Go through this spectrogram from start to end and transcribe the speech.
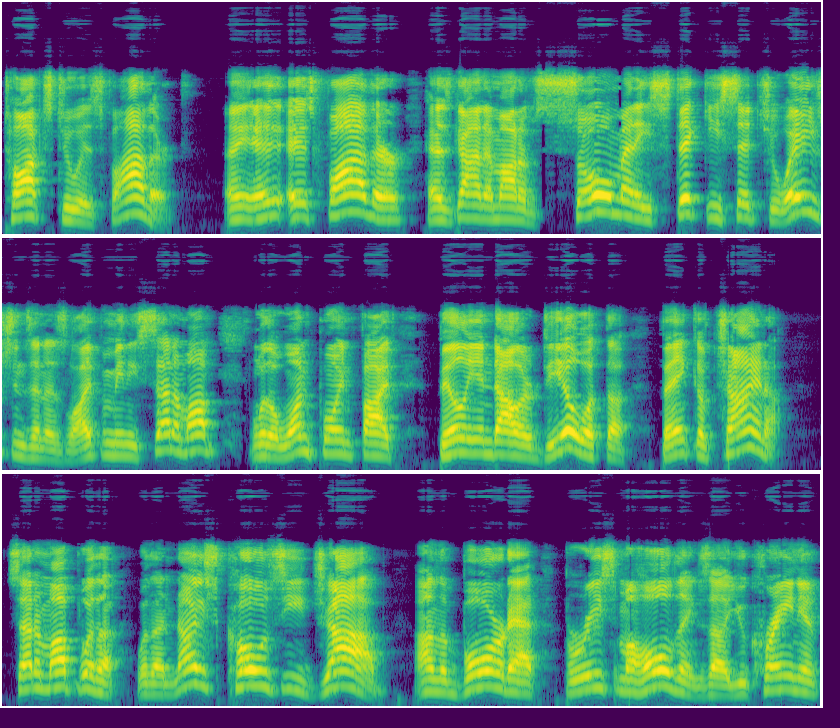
talks to his father. I mean, his father has gotten him out of so many sticky situations in his life. I mean, he set him up with a 1.5 billion dollar deal with the Bank of China set him up with a with a nice cozy job on the board at Burisma Holdings, a Ukrainian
